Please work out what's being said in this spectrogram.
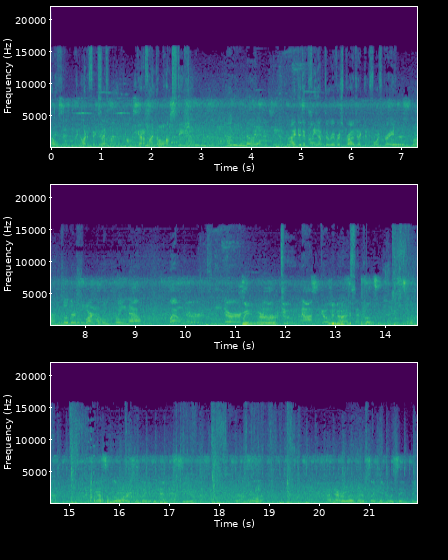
Oh, I know how to fix it. You gotta find the pump station. How do you know that? I did a clean up the rivers project in fourth grade. So they're sparkling clean now? Well, cleaner. Cleaner. Do not go Do not nuts go and- nuts. That's fine. Yeah, some of the water seems like it'd be kind of nasty around there, around there but I've never lived there, so I can't really say anything.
